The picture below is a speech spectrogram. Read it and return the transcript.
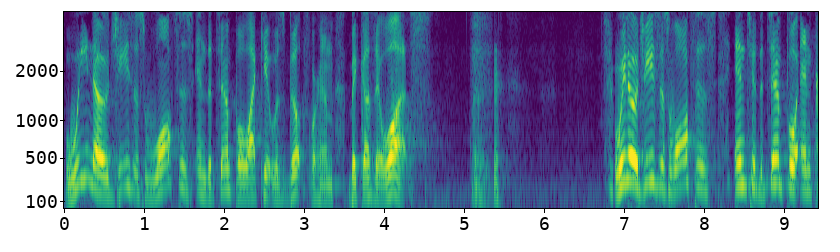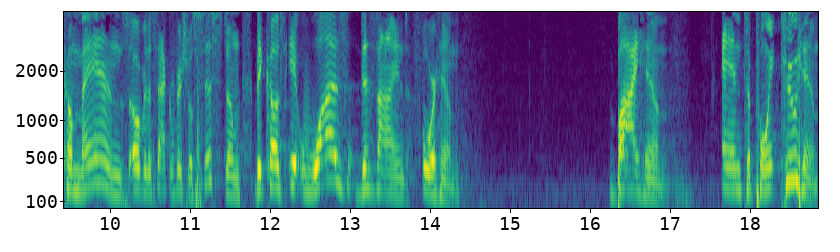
We know Jesus waltzes in the temple like it was built for him because it was. We know Jesus waltzes into the temple and commands over the sacrificial system because it was designed for him, by him, and to point to him.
